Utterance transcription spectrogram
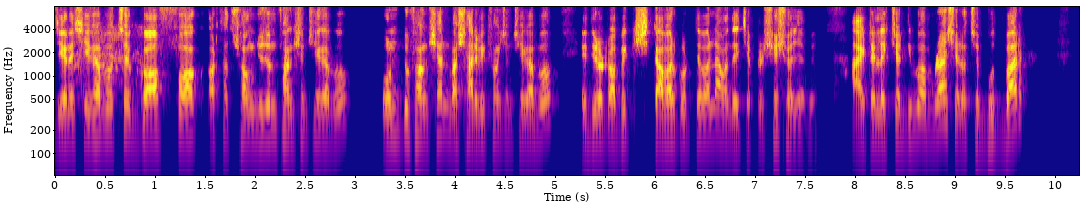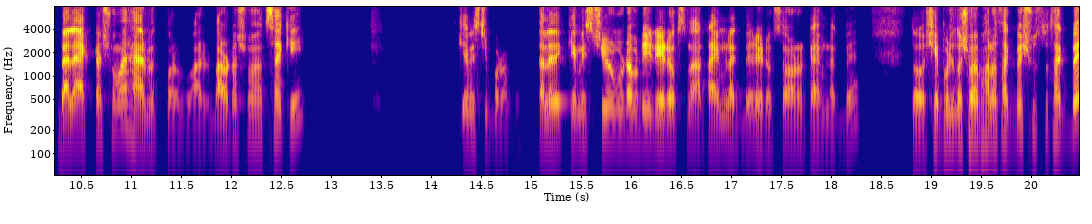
যেখানে শেখাবো হচ্ছে গফ, ফক, অর্থাৎ সংযোজন ফাংশন শেখাবো ওন টু ফাংশন বা সার্বিক ফাংশন শেখাবো। এই দুটো টপিক কভার করতে পারলে আমাদের চ্যাপ্টার শেষ হয়ে যাবে। আর একটা লেকচার দিব আমরা, সেটা হচ্ছে বুধবার, বেলা একটার সময় হায়ার ম্যাথ পড়াবো। আর বারোটার সময় হচ্ছে কি? কেমিস্ট্রি পড়াবো। তাহলে কেমিস্ট্রির মোটামুটি রেডক্স না টাইম লাগবে রেডক্স অনেক টাইম লাগবে। তো সে পর্যন্ত সবাই ভালো থাকবে সুস্থ থাকবে।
